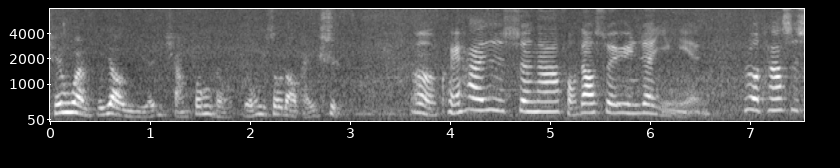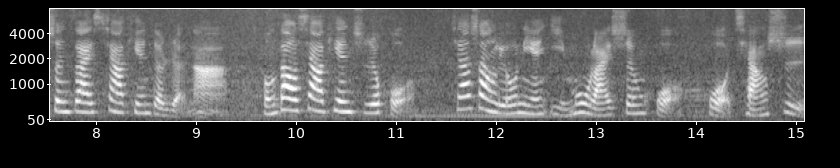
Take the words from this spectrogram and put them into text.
千万不要与人抢风头，容易受到排斥。嗯，癸亥日生啊，逢到岁运壬寅年。若他是生在夏天的人啊，逢到夏天之火，加上流年以木来生火，火强势，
